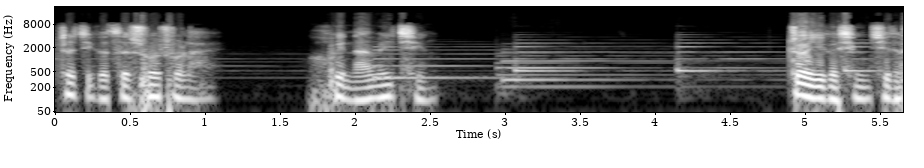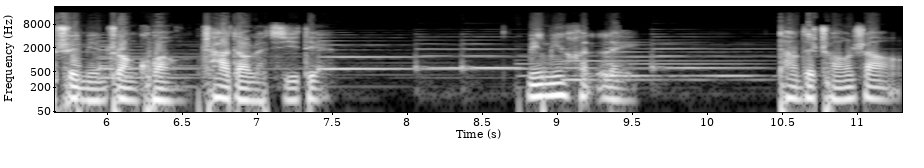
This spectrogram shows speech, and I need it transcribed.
这几个字说出来会难为情。这一个星期的睡眠状况差到了极点。明明很累，躺在床上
